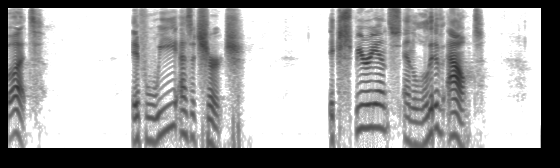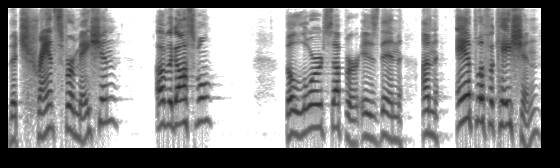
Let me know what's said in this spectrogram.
But if we as a church experience and live out the transformation of the gospel, the Lord's Supper is then an amplification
